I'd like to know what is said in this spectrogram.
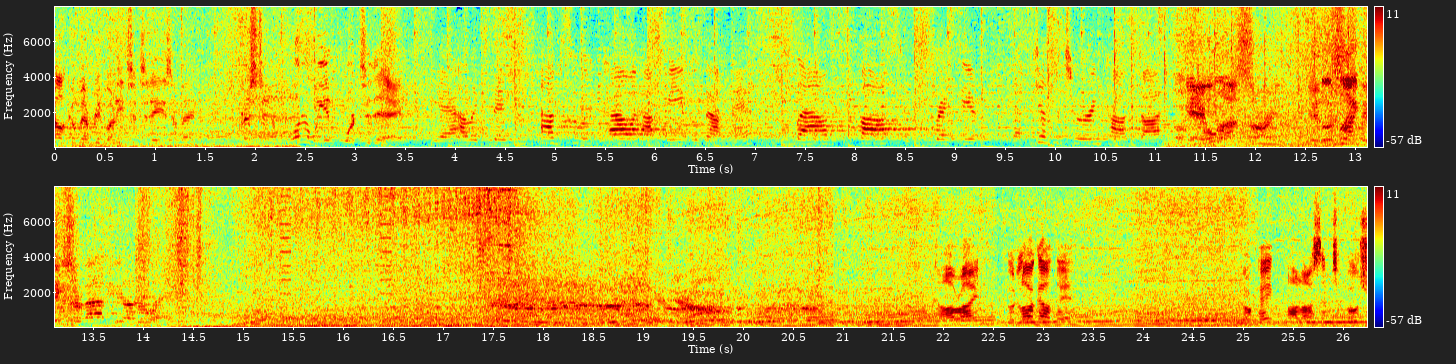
welcome everybody to today's event. Kristen, what are we in for today? Yeah, Alex, there's some absolute powerhouse vehicles out there. Loud, fast, aggressive, like just a touring car style. Okay, hold on, sorry. It looks like things are about to get underway. All right, good luck out there. Okay, I'll ask them to push.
